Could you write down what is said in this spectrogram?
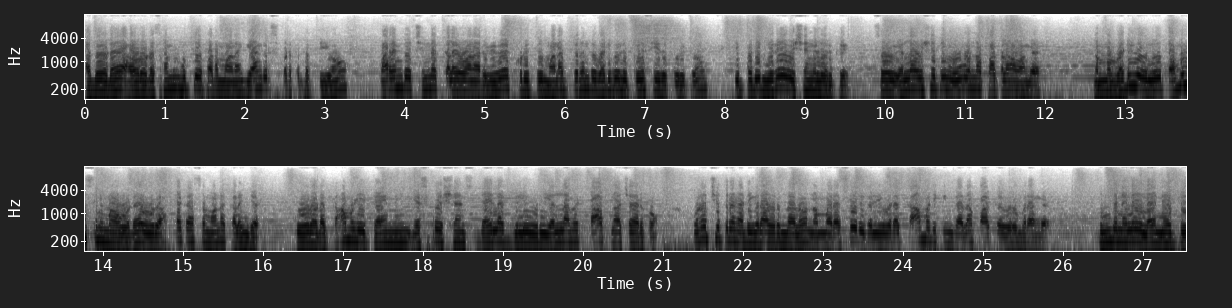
அதோட அவரோட சமீபத்திய படமான கேங்கர்ஸ் படத்தை பத்தியும் மறைந்த சின்ன கலைவாணர் விவேக் குறித்து மனப்பிறந்து வடிவேலு பேசியது குறித்தும் இப்படி நிறைய விஷயங்கள் இருக்கு. ஸோ எல்லா விஷயத்தையும் ஒவ்வொன்றா பார்க்கலாம் வாங்க. நம்ம வடிவேலு தமிழ் சினிமாவோட ஒரு அட்டகாசமான கலைஞர். இவரோட comedy timing expressions dialogue delivery எல்லாமே டாப் நாச்சாக இருக்கும். குணச்சித்திர நடிகராக இருந்தாலும் நம்ம ரசிகர்கள் இவரை காமெடி கிங்காக தான் பார்க்க விரும்புகிறாங்க இந்த நிலையில நேற்று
